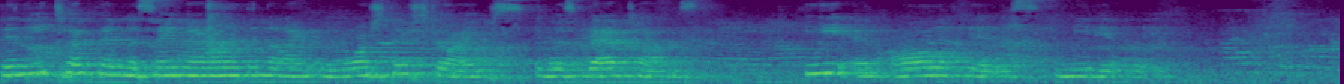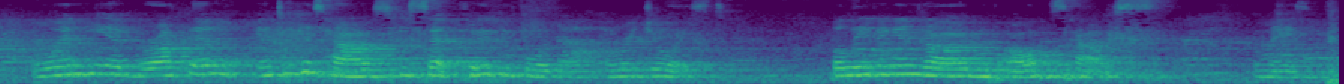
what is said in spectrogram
Then he took them the same hour of the night and washed their stripes and was baptized, he and all of his immediately. When he had brought them into his house, he set food before them and rejoiced, believing in God with all his house. Amazing.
